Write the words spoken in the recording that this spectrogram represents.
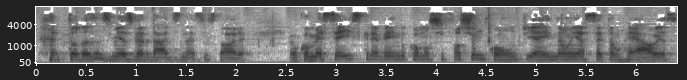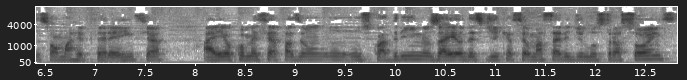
todas as minhas verdades nessa história. Eu comecei escrevendo como se fosse um conto, e aí não ia ser tão real, ia ser só uma referência Aí eu comecei a fazer um, uns quadrinhos, aí eu decidi que ia ser uma série de ilustrações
